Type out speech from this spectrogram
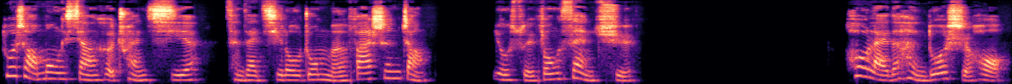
多少梦想和传奇曾在骑楼中萌发生长，又随风散去。后来的很多时候，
